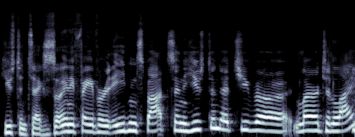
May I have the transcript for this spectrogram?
Houston, Texas. So, any favorite eating spots in Houston that you've uh, learned to like?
